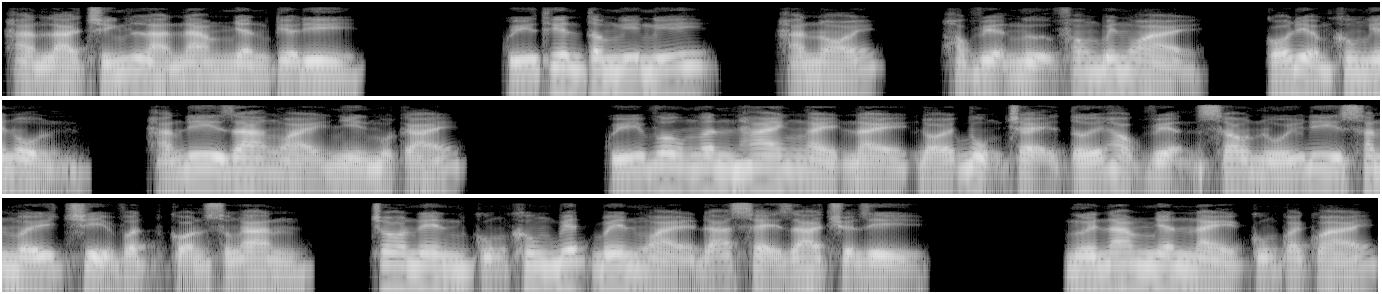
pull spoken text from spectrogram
hẳn là chính là nam nhân kia đi. Quý thiên tâm nghĩ nghĩ, hắn nói, học viện ngự phong bên ngoài, có điểm không yên ổn, hắn đi ra ngoài nhìn một cái. Quý vô ngân hai ngày này đói bụng chạy tới học viện sau núi đi săn mấy chỉ vật còn sống ăn, cho nên cũng không biết bên ngoài đã xảy ra chuyện gì. Người nam nhân này cũng quái quái.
